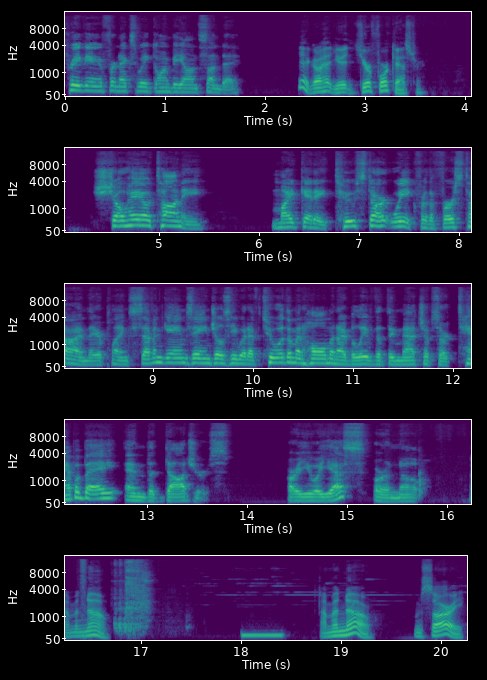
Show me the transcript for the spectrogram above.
previewing for next week going beyond Sunday. Yeah, go ahead. It's your forecaster. Shohei Ohtani might get a two start week for the first time. They are playing seven games, Angels. He would have two of them at home, and I believe that the matchups are Tampa Bay and the Dodgers. Are you a yes or a no? I'm a no. I'm a no. I'm sorry.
